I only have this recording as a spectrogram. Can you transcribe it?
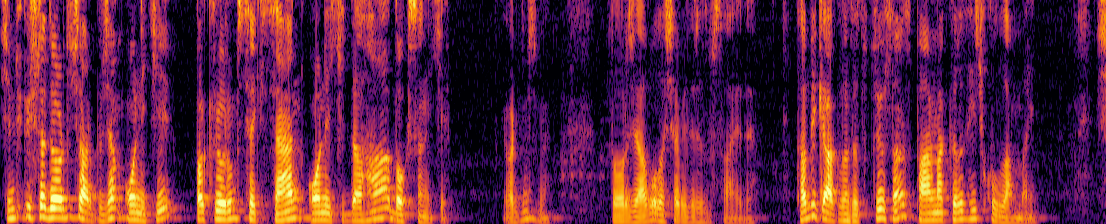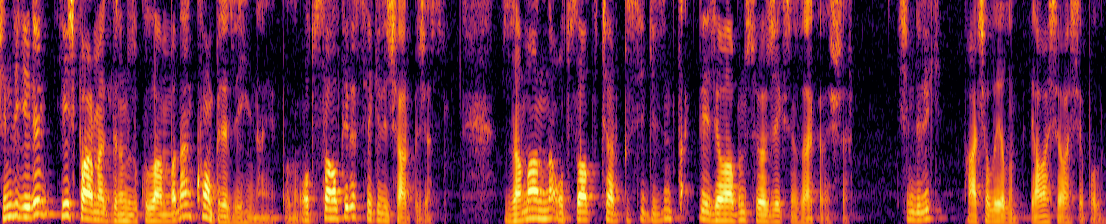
Şimdi 3 ile 4'ü çarpacağım. 12. Bakıyorum 80, 12 daha 92. Gördünüz mü? Doğru cevaba ulaşabiliriz bu sayede. Tabii ki aklınıza tutuyorsanız parmaklarınızı hiç kullanmayın. Şimdi gelin hiç parmaklarımızı kullanmadan komple zihinden yapalım. 36 ile 8'i çarpacağız. Zamanla 36 çarpı 8'in tak diye cevabını söyleyeceksiniz arkadaşlar. Şimdilik parçalayalım. Yavaş yavaş yapalım.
